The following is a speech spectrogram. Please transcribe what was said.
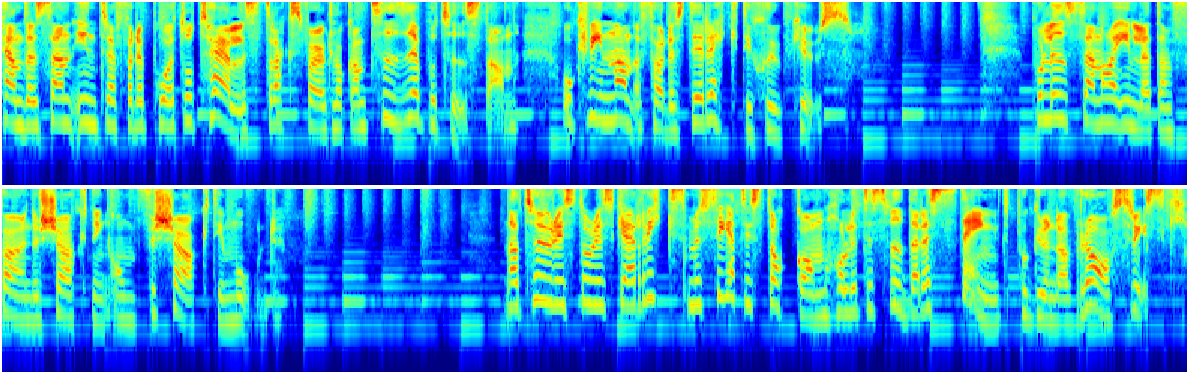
Händelsen inträffade på ett hotell strax före klockan 10 på tisdagen och kvinnan fördes direkt till sjukhus. Polisen har inlett en förundersökning om försök till mord. Naturhistoriska riksmuseet i Stockholm håller tills vidare stängt på grund av rasrisk.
